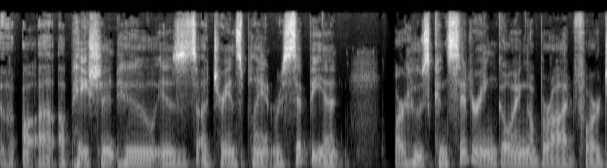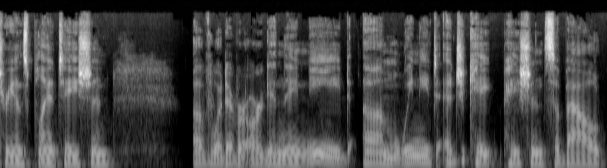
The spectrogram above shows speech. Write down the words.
a, a patient who is a transplant recipient or who's considering going abroad for transplantation of whatever organ they need, um, we need to educate patients about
